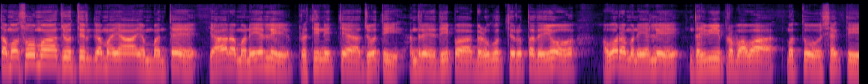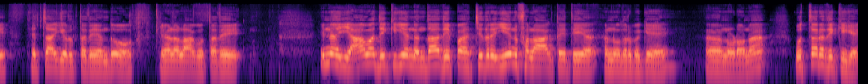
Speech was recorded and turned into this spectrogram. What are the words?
ತಮಸೋಮ ಜ್ಯೋತಿರ್ಗಮಯ ಎಂಬಂತೆ ಯಾರ ಮನೆಯಲ್ಲಿ ಪ್ರತಿನಿತ್ಯ ಜ್ಯೋತಿ, ಅಂದರೆ ದೀಪ ಬೆಳಗುತ್ತಿರುತ್ತದೆಯೋ ಅವರ ಮನೆಯಲ್ಲಿ ದೈವಿ ಪ್ರಭಾವ ಮತ್ತು ಶಕ್ತಿ ಹೆಚ್ಚಾಗಿರುತ್ತದೆ ಎಂದು ಹೇಳಲಾಗುತ್ತದೆ. ಇನ್ನು ಯಾವ ದಿಕ್ಕಿಗೆ ನಂದಾದೀಪ ಹಚ್ಚಿದರೆ ಏನು ಫಲ ಆಗ್ತೈತಿ ಅನ್ನೋದ್ರ ಬಗ್ಗೆ ನೋಡೋಣ. ಉತ್ತರ ದಿಕ್ಕಿಗೆ.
